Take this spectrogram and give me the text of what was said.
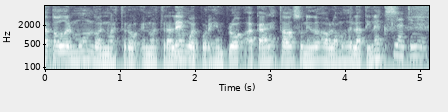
a todo el mundo en, nuestro, en nuestra lengua. Por ejemplo, acá en Estados Unidos hablamos de Latinex. Latinex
